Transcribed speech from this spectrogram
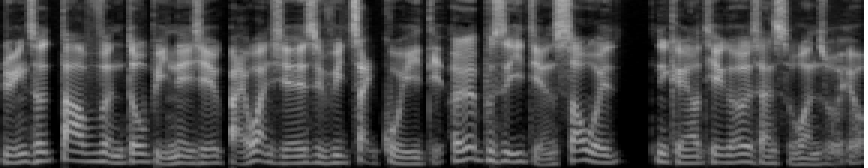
旅行车大部分都比那些百万级的 SUV 再贵一点，而且不是一点，稍微你可能要贴个二三十万左右，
